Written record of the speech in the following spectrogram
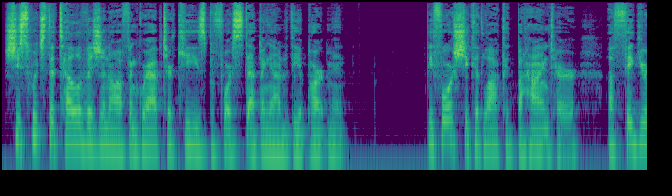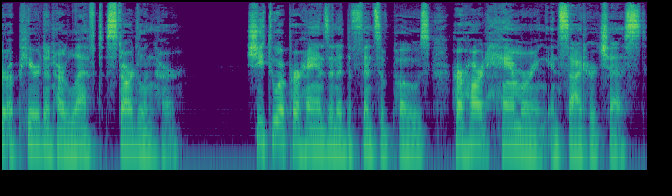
She switched the television off and grabbed her keys before stepping out of the apartment. Before she could lock it behind her, a figure appeared in her left, startling her. She threw up her hands in a defensive pose, her heart hammering inside her chest.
